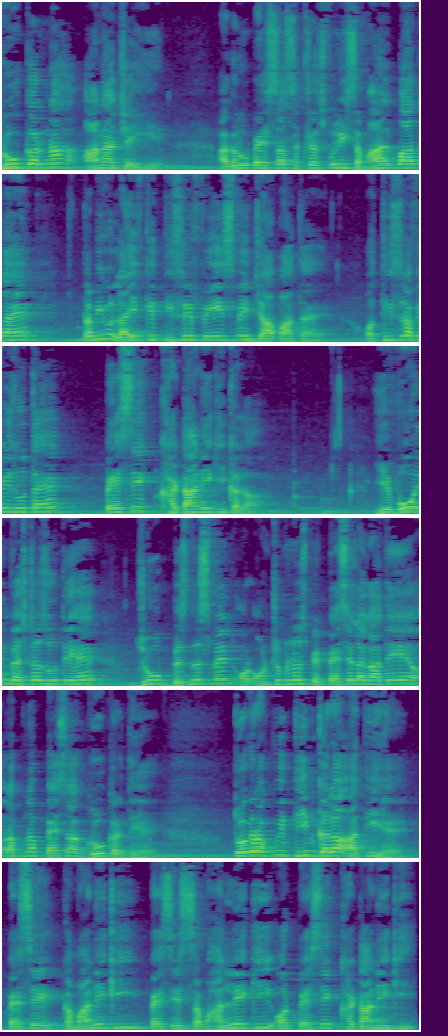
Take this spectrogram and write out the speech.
ग्रो करना आना चाहिए। अगर वो पैसा सक्सेसफुली संभाल पाता है, तभी वो लाइफ के तीसरे फ़ेज़ में जा पाता है। और तीसरा फ़ेज़ होता है पैसे खटाने की कला। ये वो इन्वेस्टर्स होते हैं जो बिजनेसमैन और ऑन्टरप्रनर्स पे पैसे लगाते हैं और अपना पैसा ग्रो करते हैं। तो अगर आपको ये तीन कला आती है, पैसे कमाने की, पैसे संभालने की और पैसे खटाने की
